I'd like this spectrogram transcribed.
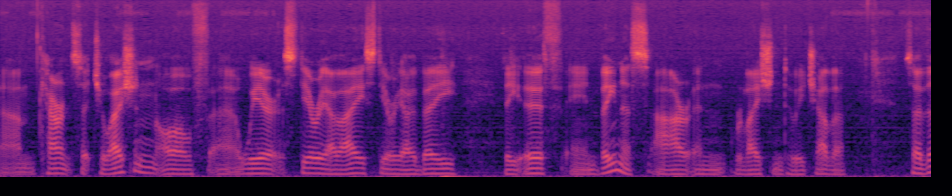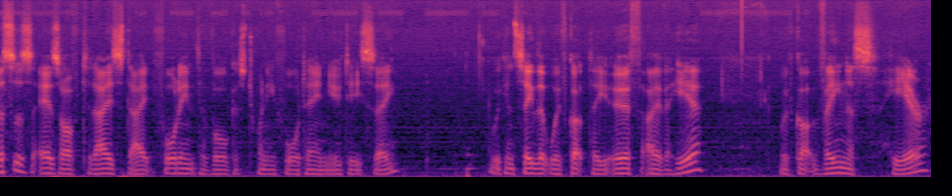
um, current situation of uh, where Stereo A, Stereo B, the Earth and Venus are in relation to each other. So this is as of today's date 14th of August 2014 UTC. We can see that we've got the Earth over here, we've got Venus here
